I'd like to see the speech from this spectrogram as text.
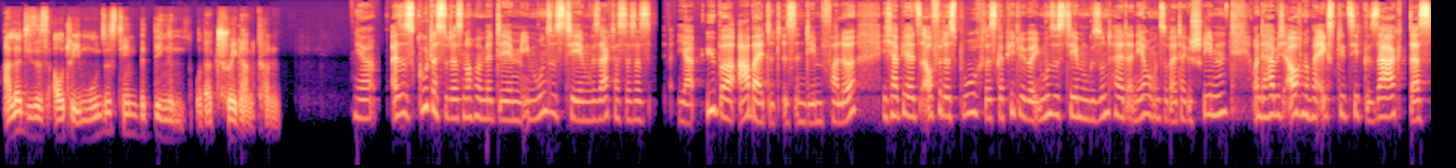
alle dieses Autoimmunsystem bedingen oder triggern können. Ja, also es ist gut, dass du das nochmal mit dem Immunsystem gesagt hast, dass das ja überarbeitet ist in dem Falle. Ich habe ja jetzt auch für das Buch das Kapitel über Immunsystem und Gesundheit, Ernährung und so weiter geschrieben und da habe ich auch nochmal explizit gesagt, dass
